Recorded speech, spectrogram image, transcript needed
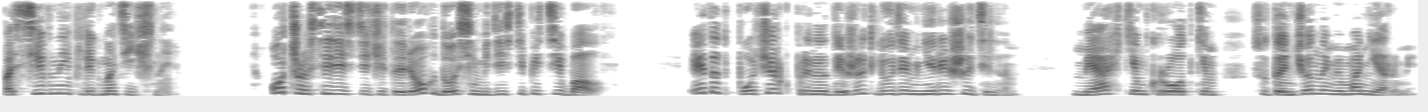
пассивные, флегматичные. От 64 до 75 баллов. Этот почерк принадлежит людям нерешительным, мягким, кротким, с утонченными манерами,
